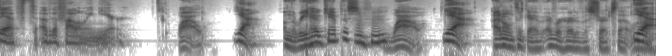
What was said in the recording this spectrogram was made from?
5th of the following year. Wow. Yeah. On the rehab campus? Mm-hmm. Wow. Yeah. I don't think I've ever heard of a stretch that long. Yeah.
